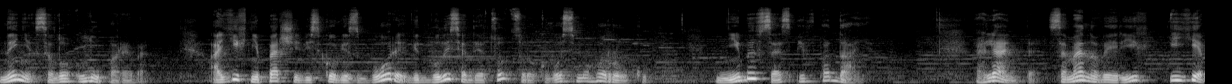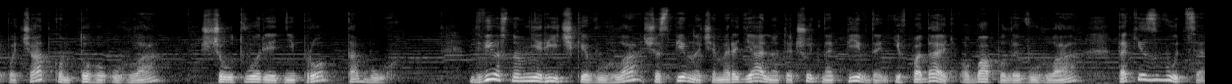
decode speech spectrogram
нині село Лупареве. А їхні перші військові збори відбулися 948 року. Ніби все співпадає. Гляньте, Семеновий ріг і є початком того угла, що утворює Дніпро та Буг. Дві основні річки вугла, що з півночі меридіально течуть на південь і впадають обаполи вугла, так і звуться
